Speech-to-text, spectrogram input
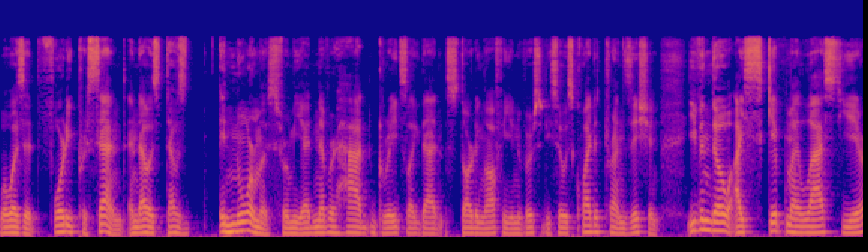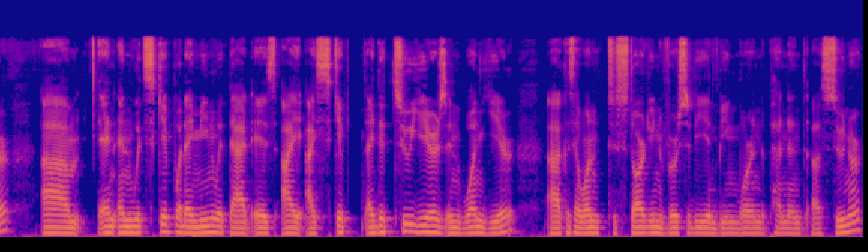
what was it? 40% and that was that was enormous for me. I'd never had grades like that starting off in university. So it was quite a transition. Even though i skipped my last year um, and and with skip what i mean with that is i i skipped i did two years in one year because uh, i wanted to start university and being more independent uh, sooner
